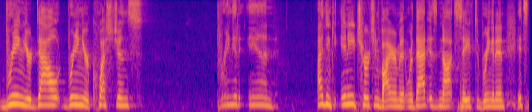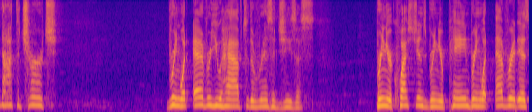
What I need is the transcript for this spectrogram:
Bring your doubt, bring your questions, bring it in. I think any church environment where that is not safe to bring it in, it's not the church. Bring whatever you have to the risen Jesus. Bring your questions, bring your pain, bring whatever it is,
